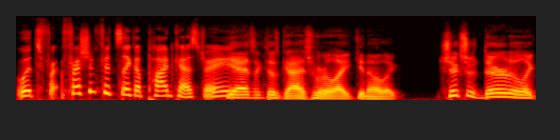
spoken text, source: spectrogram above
What's fr- Fresh and Fit's like a podcast, right? Yeah, it's like those guys who are like, you know, like chicks are there to like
